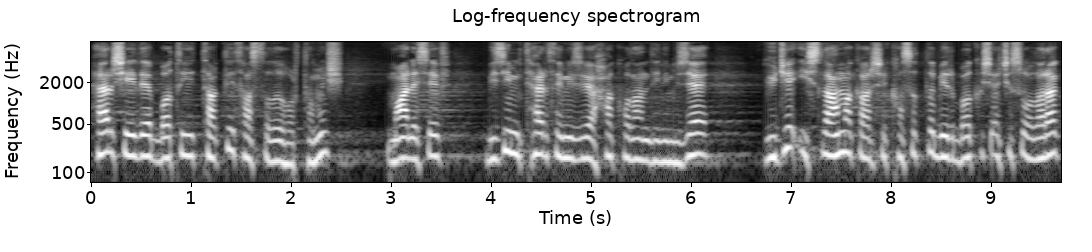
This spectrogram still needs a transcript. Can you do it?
her şeyde batıyı taklit hastalığı hortlamış, maalesef bizim tertemiz ve hak olan dinimize yüce İslam'a karşı kasıtlı bir bakış açısı olarak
